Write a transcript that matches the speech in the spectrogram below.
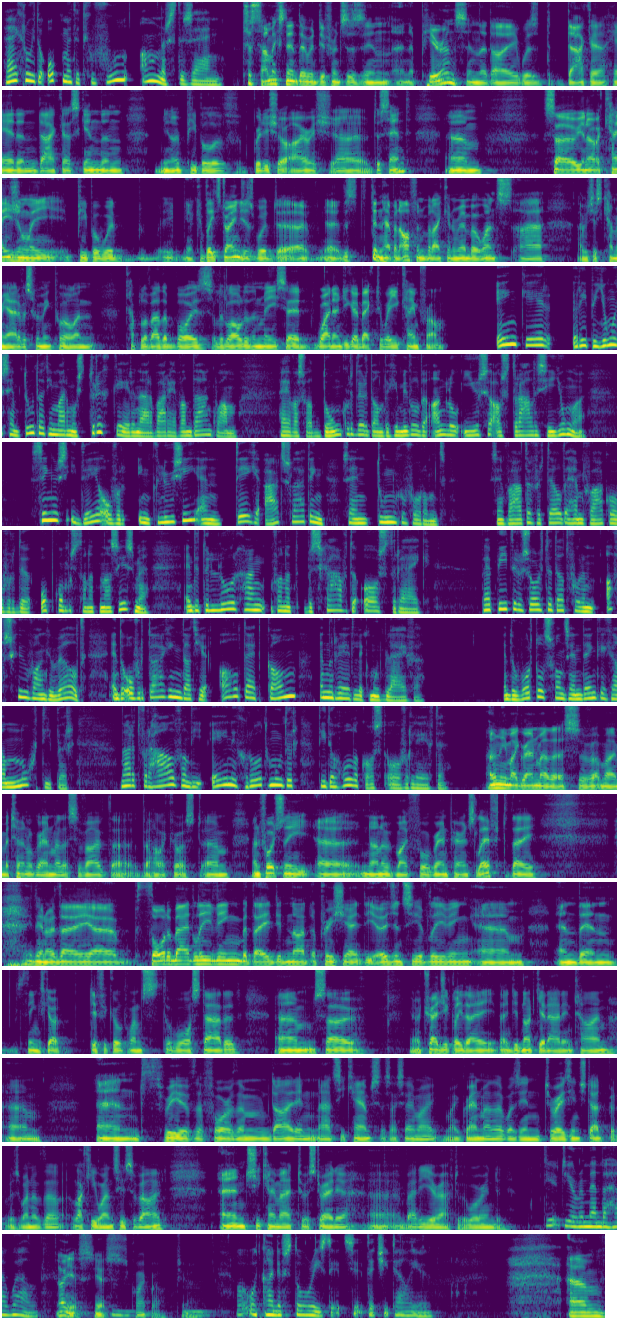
Hij groeide op met het gevoel anders te zijn. to some extent, there were differences in, appearance, in that I was darker haired and darker skinned than you know people of British or Irish uh, descent. Um, so you know, occasionally people would, you know, complete strangers would. Uh, know, this didn't happen often, but I can remember once uh, I was just coming out of a swimming pool, and couple of other boys, a little older than me, said, "Why don't you go back to where you came from?" Eén keer riepen jongens hem toe dat hij maar moest terugkeren naar waar hij vandaan kwam. Hij was wat donkerder dan de gemiddelde Anglo-Ierse Australische jongen. Singers ideeën over inclusie en tegen uitsluiting zijn toen gevormd. Zijn vader vertelde hem vaak over de opkomst van het nazisme en de teleurgang van het beschaafde Oostenrijk. Bij Pieter zorgde dat voor een afschuw van geweld en de overtuiging dat je altijd kalm en redelijk moet blijven. En de wortels van zijn denken gaan nog dieper. naar het verhaal van die ene grootmoeder die de Holocaust overleefde. Only my grandmother, my maternal grandmother, survived the, the Holocaust. Um, unfortunately, uh, none of my four grandparents left. They, you know, they uh, thought about leaving, but they did not appreciate the urgency of leaving. Um, and then things got difficult once the war started. Um, so, you know, tragically, they, they did not get out in time. Um, and three of the four of them died in Nazi camps. As I say, my, my grandmother was in Theresienstadt, but was one of the lucky ones who survived. And she came out to Australia uh, about a year after the war ended. Do you, do you remember her well? Oh, yes, yes, mm. quite well, sure. Mm. What, what, kind of stories did, did she tell you? Um,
